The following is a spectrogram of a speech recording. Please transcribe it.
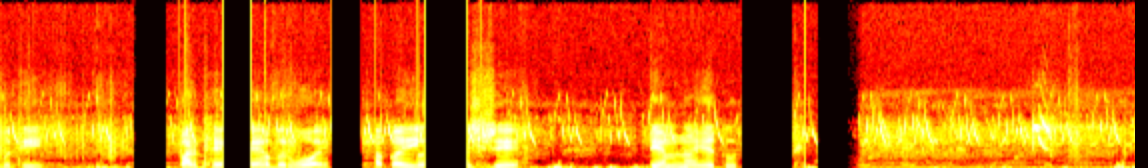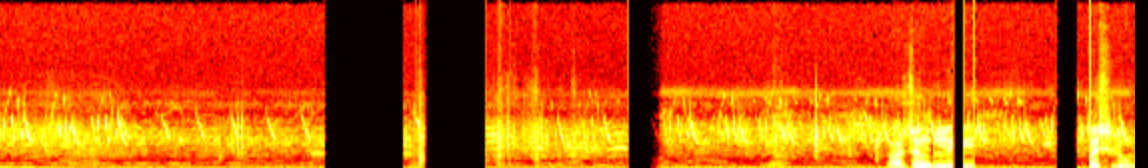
બધી પારખે ખબર હોય કઈ છે તેમના હેતુ આ જંગલી મશરૂમ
